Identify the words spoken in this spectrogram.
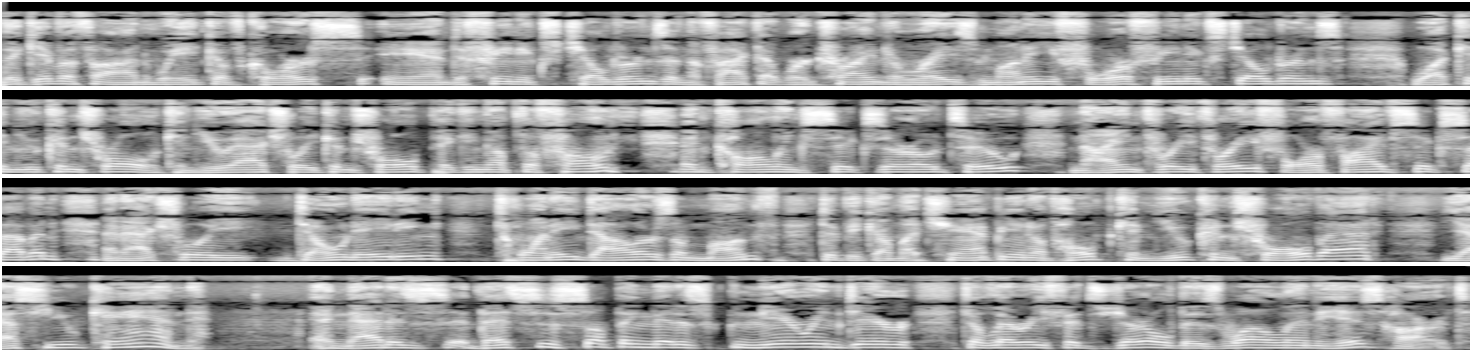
the Giveathon week, of course, and Phoenix Children's and the fact that we're trying to raise money for Phoenix Children's. What can you control? Can you actually control picking up the phone and calling 602 933 4567 and actually donating $20 a month to become a champion of hope? Can you control that? Yes, you can. And that is this is something that is near and dear to Larry Fitzgerald as well in his heart.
